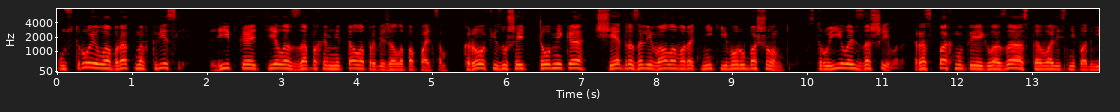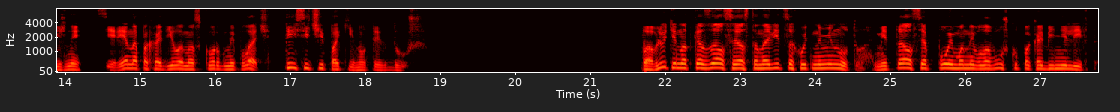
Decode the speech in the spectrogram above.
устроил обратно в кресле. Липкое тело с запахом металла пробежало по пальцам. Кровь из ушей Томика щедро заливала воротник его рубашонки струилась за шиворот. Распахнутые глаза оставались неподвижны. Сирена походила на скорбный плач тысячи покинутых душ. Павлютин отказался остановиться хоть на минуту, метался пойманный в ловушку по кабине лифта.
